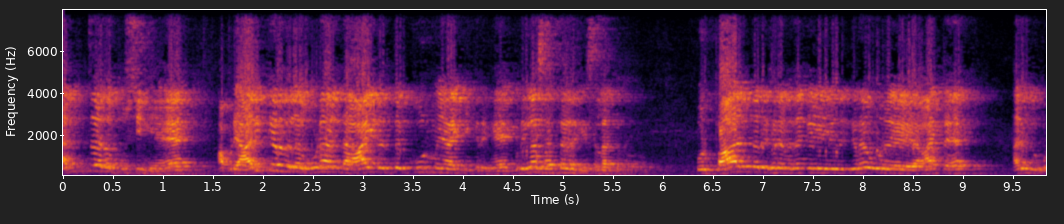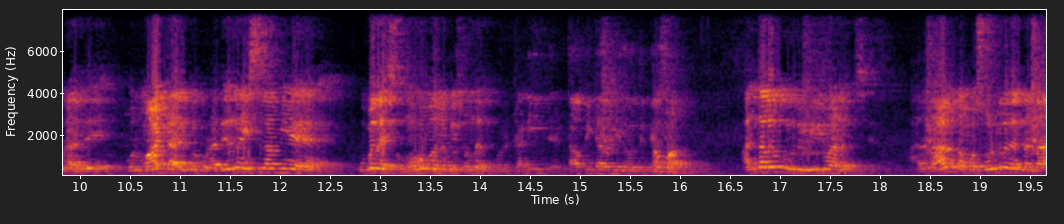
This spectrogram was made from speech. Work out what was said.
அறுத்து அதை புசிங்க. அப்படி அறுக்கிறதுல கூட அந்த ஆயுதத்தை கூர்மையாக்கிக்கிறீங்க. இப்படிலாம் சத்தம் இருக்கு இஸ்லாத்துல. ஒரு பால் தருகிற விதங்களில் இருக்கிற ஒரு ஆட்டை அறுக்கக்கூடாது ஒரு மாட்டை அறுக்கக்கூடாது. இதெல்லாம் இஸ்லாமிய உபதேசம். முகமது நபி சொன்னது. ஒரு தனி டாபிக்காவே இதை வந்து ஆமா. அந்த அளவுக்கு ஒரு விரிவான விஷயம். அதனால நம்ம சொல்றது என்னன்னா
